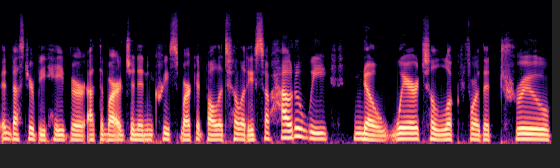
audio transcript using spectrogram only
investor behavior at the margin and increase market volatility. So, how do we know where to look for the true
